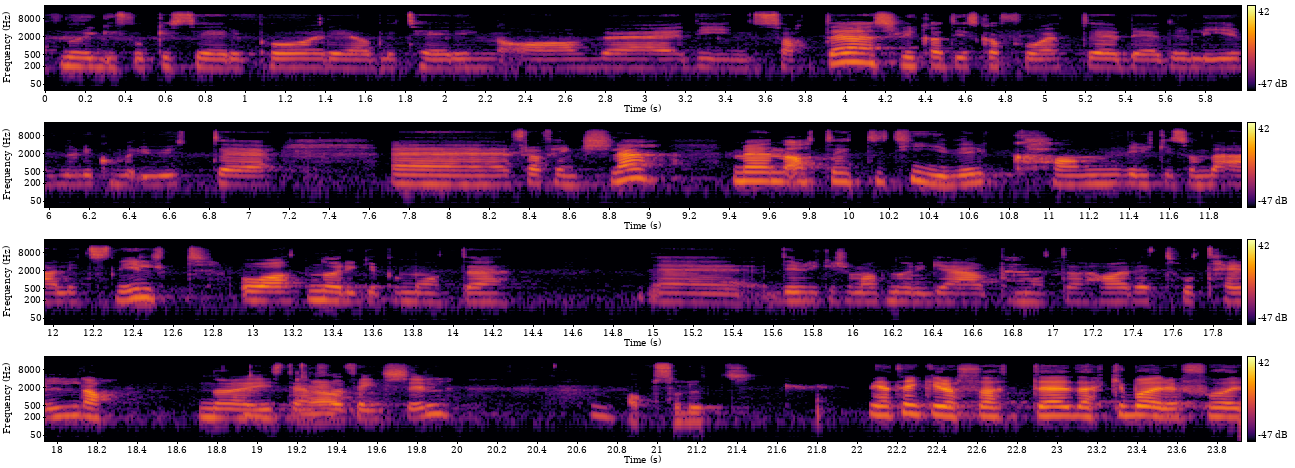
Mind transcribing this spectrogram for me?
at Norge fokuserer på rehabilitering av eh, de innsatte, slik at de skal få et eh, bedre liv når de kommer ut eh, fra fengselet. Men at det til tider kan virke som det er litt snilt, og at Norge på en måte eh, Det virker som at Norge er, på en måte har et hotell da, istedenfor Ja. fengsel. Absolutt. Men jeg tenker også at det er ikke bare for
